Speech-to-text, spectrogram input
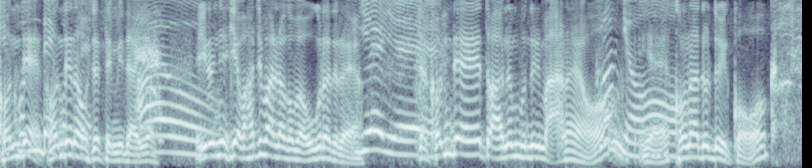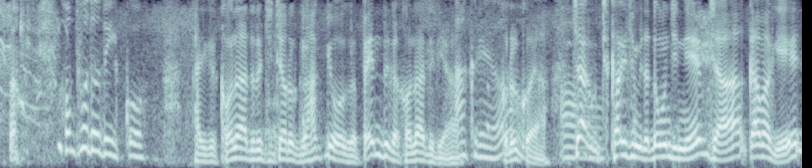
건대 건대, 건대, 건대. 나오셨답니다. 예. 아유. 이런 얘기 하지 말라고 막 오그라들어요. 예, 예. 자 건대에 또 아는 분들이 많아요. 그럼요. 예, 건아들도 있고. 건포도도 있고. 아니 그 건아들은 진짜로 그 학교 그 밴드가 건아들이야. 아, 그래요? 그럴 거야. 어. 자 가겠습니다. 노은지님, 자 까마귀.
